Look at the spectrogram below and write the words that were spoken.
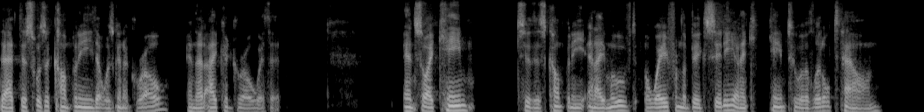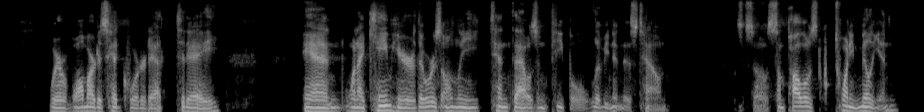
that this was a company that was going to grow and that I could grow with it. And so I came to this company and I moved away from the big city and I came to a little town where Walmart is headquartered at today. And when I came here, there was only 10,000 people living in this town. So Sao Paulo's 20 million.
